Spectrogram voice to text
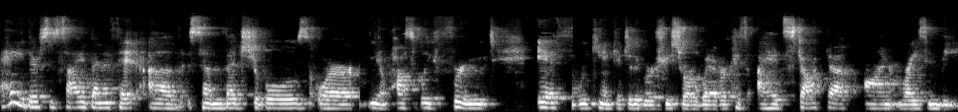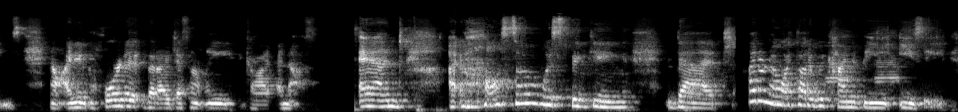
hey, there's a side benefit of some vegetables or, you know, possibly fruit if we can't get to the grocery store or whatever, because I had stocked up on rice and beans. Now, I didn't hoard it, but I definitely got enough. And I also was thinking that, I don't know, I thought it would kind of be easy.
